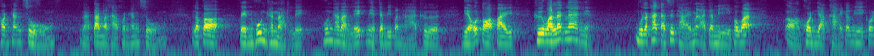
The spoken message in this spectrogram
ค่อนข้างสูงนะตั้งราคาค่อนข้างสูง แล้วก็เป็นหุ้นขนาดเล็ก หุ้นขนาดเล็กเนี่ยจะมีปัญหาคือ เดี๋ยวต่อไปคือวันแรกๆเนี่ยมูลค่าการซื้อขายมันอาจจะมี เพราะว่าคนอยากขายก็มีคน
